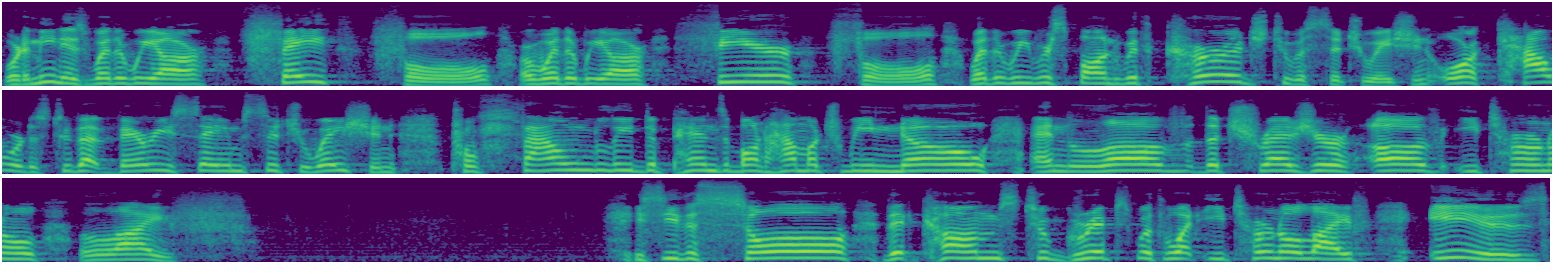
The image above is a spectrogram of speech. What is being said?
What I mean is, whether we are faithful or whether we are fearful, whether we respond with courage to a situation or cowardice to that very same situation, profoundly depends upon how much we know and love the treasure of eternal life. You see, the soul that comes to grips with what eternal life is,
